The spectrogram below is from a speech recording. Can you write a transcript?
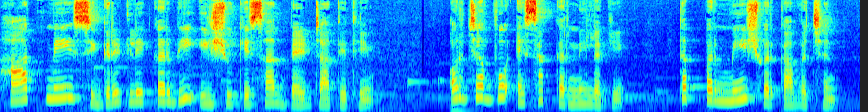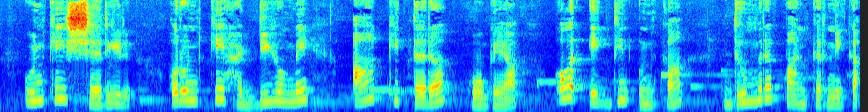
हाथ में सिगरेट लेकर भी ईशु के साथ बैठ जाते थे और जब वो ऐसा करने लगे तब परमेश्वर का वचन उनके शरीर और उनके हड्डियों में आग की तरह हो गया और एक दिन उनका धूम्रपान करने का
